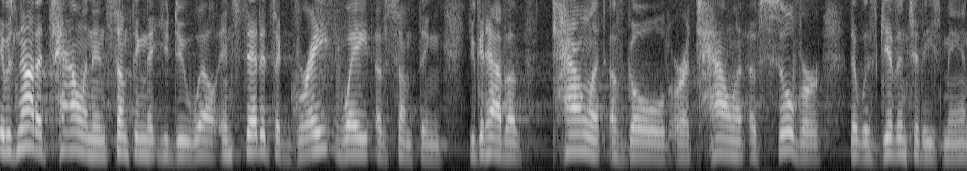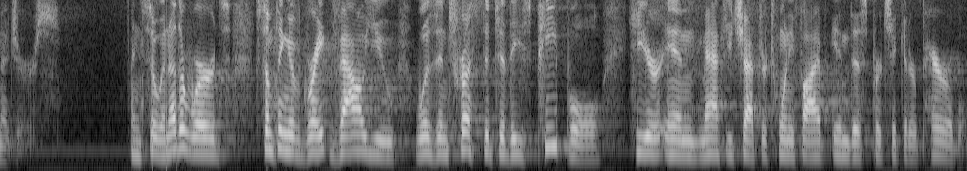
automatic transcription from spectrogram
it was not a talent in something that you do well. Instead, it's a great weight of something. You could have a talent of gold or a talent of silver that was given to these managers. And so, in other words, something of great value was entrusted to these people here in Matthew chapter 25 in this particular parable.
